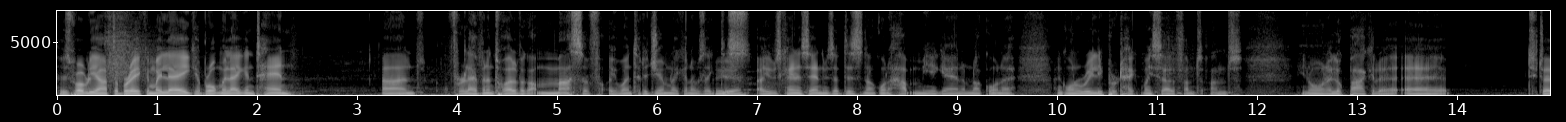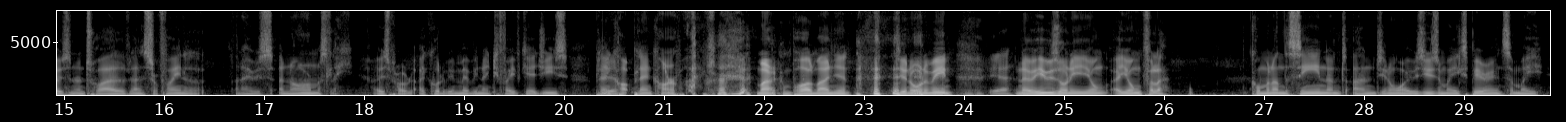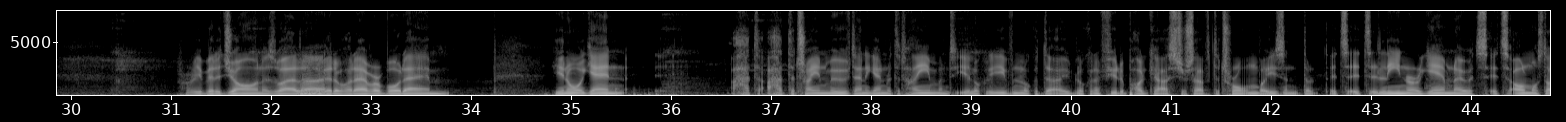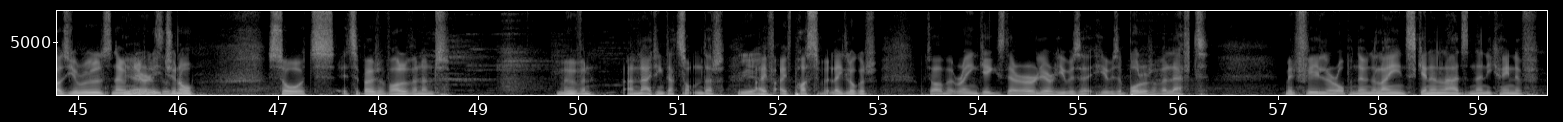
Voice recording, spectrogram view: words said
It was probably after breaking my leg. I broke my leg in ten, and for eleven and twelve, I got massive. I went to the gym like, and I was like, this. I was kind of saying to myself, this is not going to happen to me again. I'm not going to. I'm going to really protect myself, and and you know, when I look back at a, uh 2012 Leinster final, and I was enormously. I was probably I could have been maybe 95 kgs playing Yeah. co- playing cornerback, Mark and Paul Mannion. Do you know what I mean? Yeah. Now he was only a young a young fella coming on the scene, and and you know I was using my experience and my probably a bit of John as well and a bit of whatever. But um, you know again. I had to I had to try and move then again with the time, and you look even look at the I look at a few of the podcasts yourself, the Troughton boys, and it's it's a leaner game now. It's it's almost Aussie rules now, Yeah, nearly. do you know? So it's it's about evolving and moving, and I think that's something that Yeah. I've I've possibly like look at we talking about Ryan Giggs there earlier. He was a he was a bullet of a left midfielder up and down the line, skinning lads, and then he kind of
